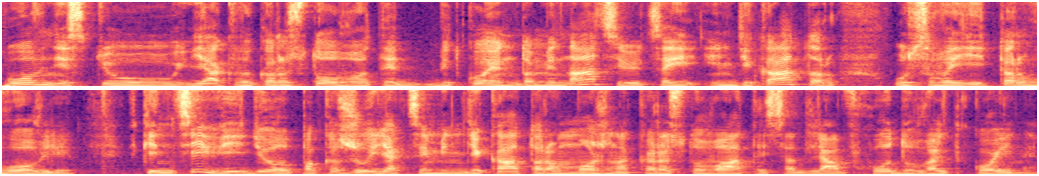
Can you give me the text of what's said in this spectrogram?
повністю, як використовувати біткоін домінацію, цей індикатор у своїй торговлі. В кінці відео покажу, як цим індикатором можна користуватися для входу в альткоїни.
